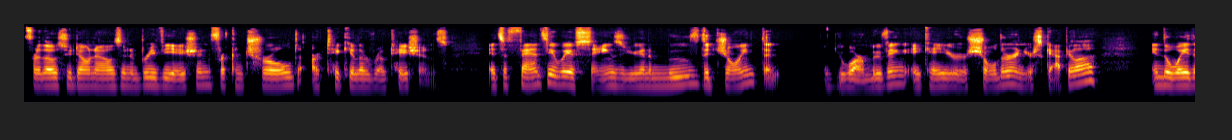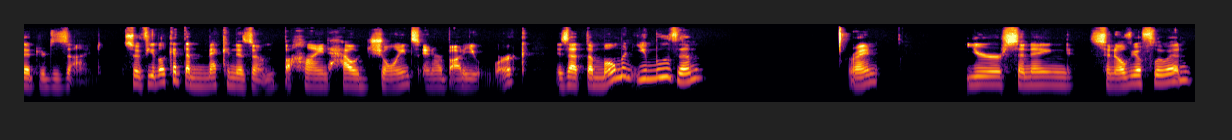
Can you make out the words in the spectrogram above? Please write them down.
for those who don't know, is an abbreviation for controlled articular rotations. It's a fancy way of saying that you're going to move the joint that you are moving, aka your shoulder and your scapula, in the way that they're designed. So if you look at the mechanism behind how joints in our body work, is that the moment you move them, right, you're sending synovial fluid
